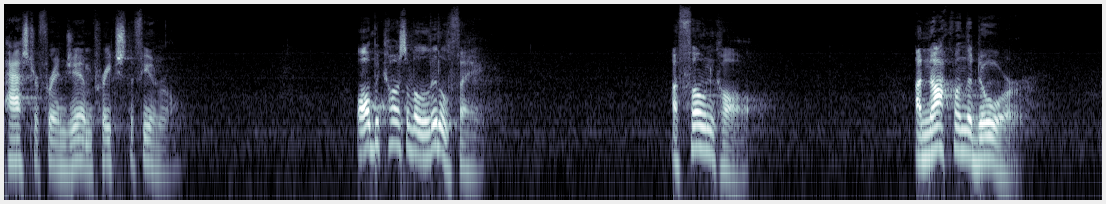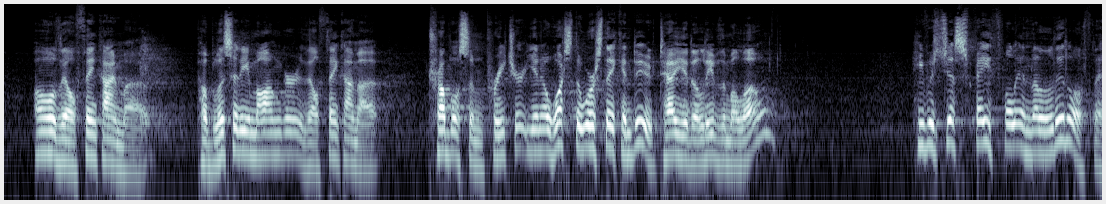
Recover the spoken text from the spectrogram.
pastor friend Jim preached the funeral. All because of a little thing a phone call, a knock on the door. Oh, they'll think I'm a publicity monger. They'll think I'm a troublesome preacher. You know, what's the worst they can do? Tell you to leave them alone? He was just faithful in the little thing.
